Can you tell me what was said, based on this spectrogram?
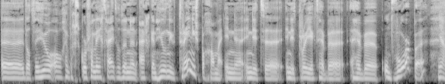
uh, dat we heel hoog hebben gescoord vanwege het feit dat we een, eigenlijk een heel nieuw trainingsprogramma in, uh, in, dit, uh, in dit project hebben, hebben ontworpen. Ja.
